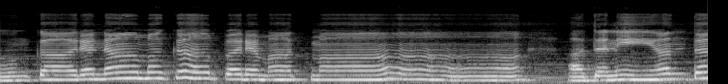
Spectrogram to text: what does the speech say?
ఓంకార నామక పరమాత్మా అతని అంతర్యామి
